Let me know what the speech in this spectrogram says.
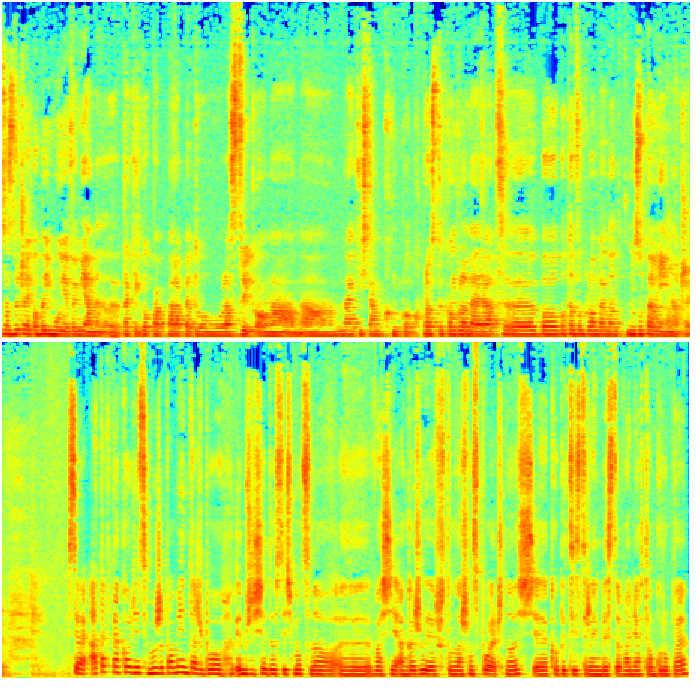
zazwyczaj obejmuje wymianę e, takiego parapetu lastryko na, na, na jakiś tam prosty konglomerat, e, bo, bo to wygląda no, no zupełnie inaczej. Słuchaj, a tak na koniec może pamiętasz, bo wiem, że się dosyć mocno y, właśnie angażujesz w tą naszą społeczność y, kobiecej strony inwestowania w tą grupę.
